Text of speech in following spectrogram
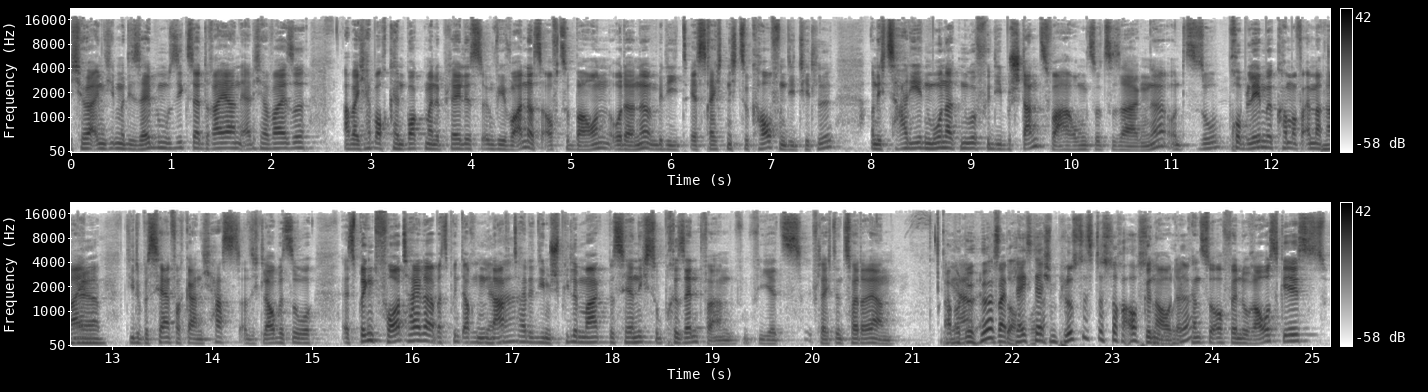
Ich höre eigentlich immer dieselbe Musik seit drei Jahren, ehrlicherweise. Aber ich habe auch keinen Bock, meine Playlist irgendwie woanders aufzubauen oder ne, mir die erst recht nicht zu kaufen, die Titel. Und ich zahle jeden Monat nur für die Bestandswahrung sozusagen. Ne? Und so Probleme kommen auf einmal rein, naja. die du bisher einfach gar nicht hast. Also ich glaube, so, es bringt Vorteile, aber es bringt auch ja. Nachteile, die im Spielemarkt bisher nicht so präsent waren, wie jetzt vielleicht in zwei, drei Jahren. Aber Ja, du hörst bei doch, PlayStation Plus ist das doch auch so, Genau, oder? da kannst du auch, wenn du rausgehst,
